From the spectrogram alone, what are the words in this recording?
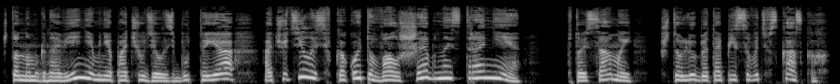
что на мгновение мне почудилось, будто я очутилась в какой-то волшебной стране, в той самой, что любят описывать в сказках.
